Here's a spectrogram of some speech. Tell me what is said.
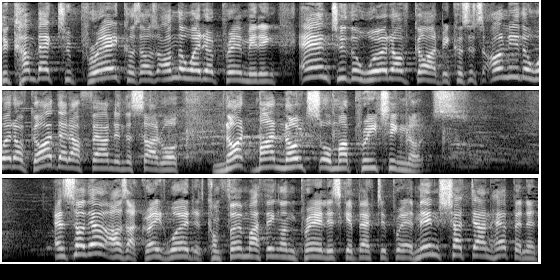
to come back to prayer because I was on the way to a prayer meeting and to the Word of God because it's only the Word of God that I found in the sidewalk, not my notes or my preaching notes. And so there I was like, great word, it confirmed my thing on prayer, let's get back to prayer. And then shutdown happened and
